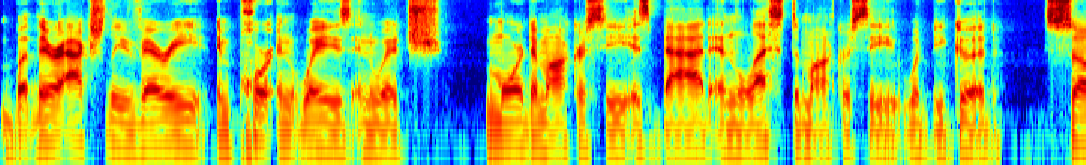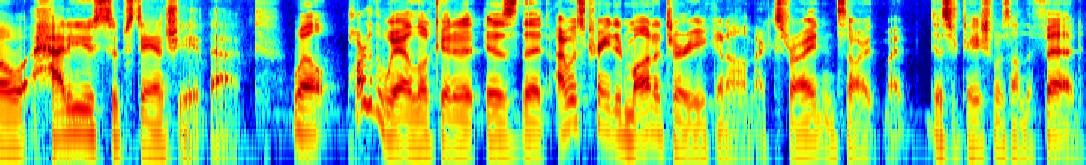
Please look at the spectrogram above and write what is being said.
but there are actually very important ways in which more democracy is bad and less democracy would be good. So, how do you substantiate that? Well, part of the way I look at it is that I was trained in monetary economics, right? And so I, my dissertation was on the Fed.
